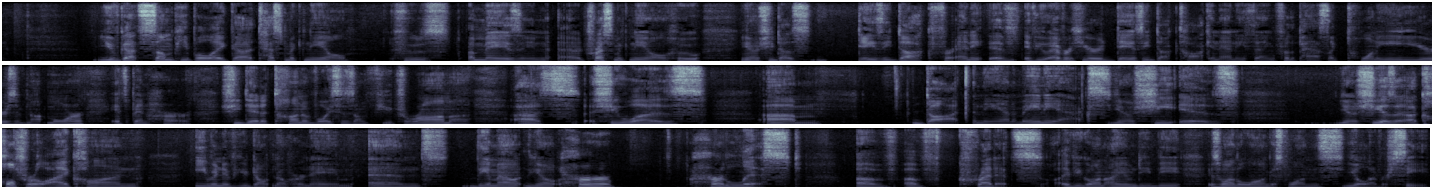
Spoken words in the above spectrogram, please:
you've got some people like uh, Tess McNeil, who's amazing. Uh, Tress MacNeille, who you know, she does Daisy Duck for any if if you ever hear Daisy Duck talk in anything for the past like 20 years if not more, it's been her. She did a ton of voices on Futurama. Uh, she was um, Dot in the Animaniacs. You know, she is you know, she is a, a cultural icon even if you don't know her name and the amount, you know, her her list of of credits, if you go on IMDb, is one of the longest ones you'll ever see.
